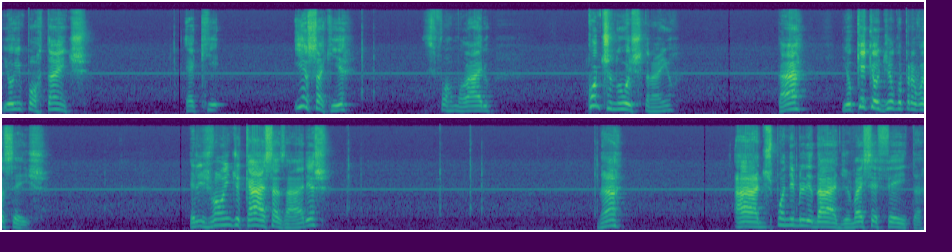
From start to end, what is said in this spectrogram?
E o importante é que isso aqui, esse formulário, continua estranho, tá? E o que, que eu digo para vocês? Eles vão indicar essas áreas, né? A disponibilidade vai ser feita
